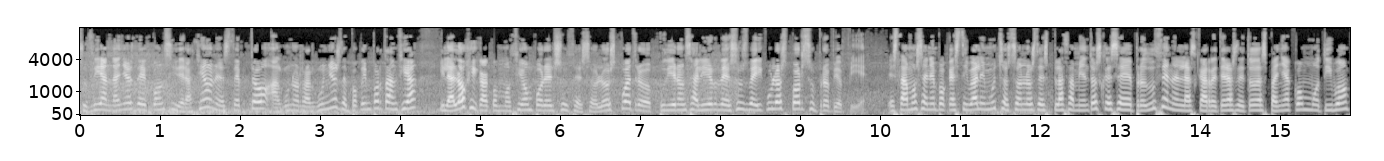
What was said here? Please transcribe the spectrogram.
sufrían daños de consideración, excepto algunos rasguños de poca importancia y la lógica conmoción por el suceso. Los cuatro pudieron salir de sus vehículos por su propio pie. Estamos en época estival y muchos son los desplazamientos que se producen en las carreteras de toda España con motivo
